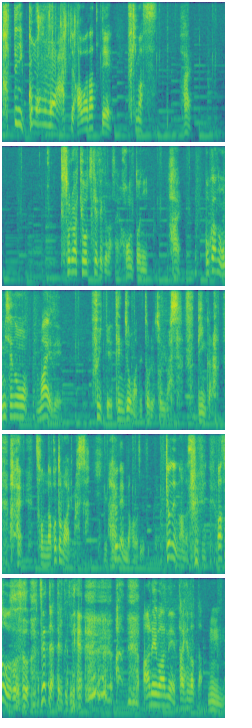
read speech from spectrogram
勝手にゴボゴボって泡立って吹きます。はい。それは気をつけてください。本当に。はい。僕あのお店の前で吹いて天井まで塗料取りました。瓶から。はい。そんなこともありました。はい。去年の話ですよね。去年の話ですね。あそうそうそうそう。Z やってる時ね。あれはね大変だった。うん。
